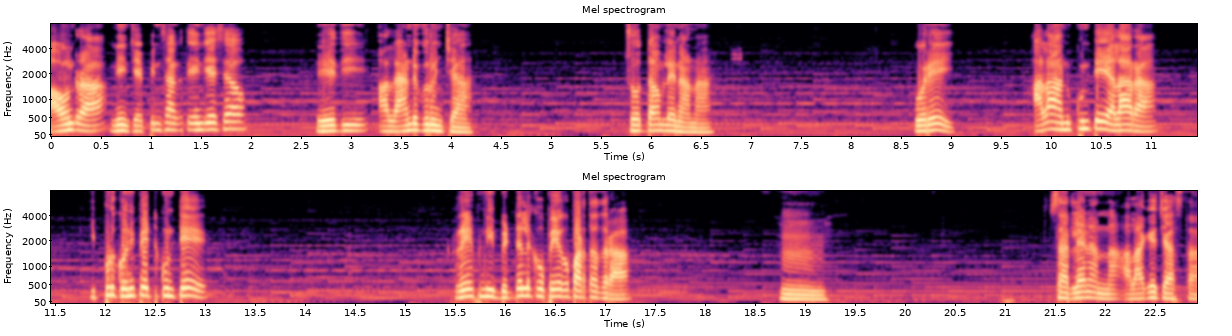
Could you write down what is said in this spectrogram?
అవునరా నేను చెప్పిన సంగతి ఏం చేసావు ఏది? ఆ ల్యాండ్ గురించా? చూద్దాంలే నాన్న. ఒరేయ్ అలా అనుకుంటే ఎలారా? ఇప్పుడు కొనిపెట్టుకుంటే రేపు నీ బిడ్డలకు ఉపయోగపడుతుందిరా? సర్లేనన్నా అలాగే చేస్తా.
